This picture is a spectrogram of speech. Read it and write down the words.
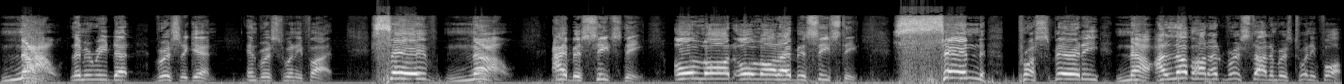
now. Let me read that verse again in verse 25. Save now, I beseech thee. O Lord, O Lord, I beseech thee. Send prosperity now. I love how that verse started in verse 24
